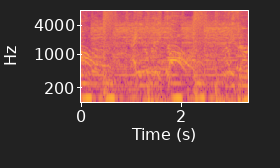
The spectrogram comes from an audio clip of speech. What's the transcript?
bord du qui bande. Elle inonde les corps, glorifiant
